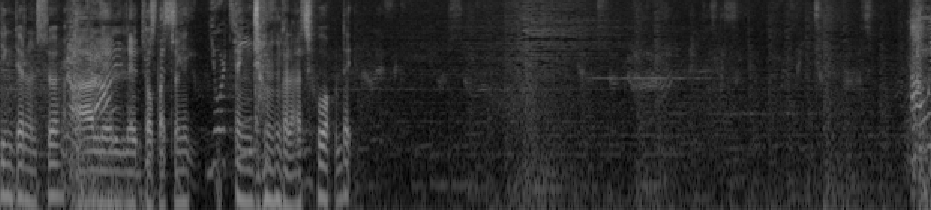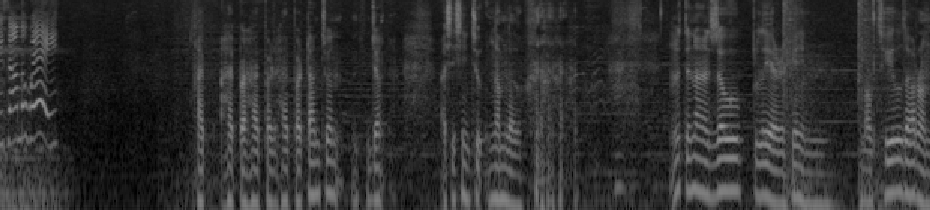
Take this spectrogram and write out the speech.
Link der Ronso ale le topa choni Your team teng is jang kala picking. chuak de. Always on the way. Hyper hyper hyper hyper tan chon jang اساسين 2 نغملو عندنا زو بلاير هين مالتيلدا رون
